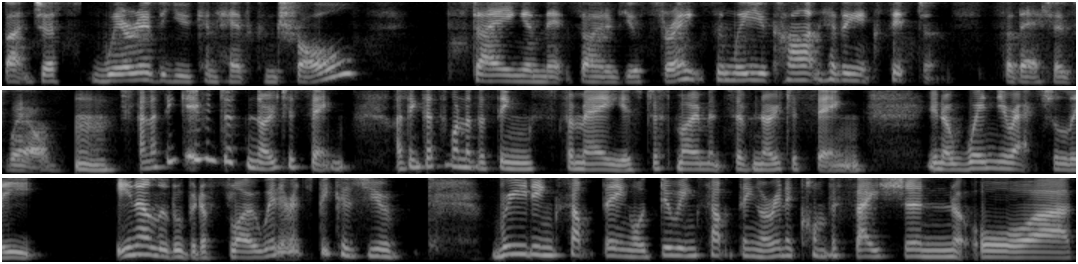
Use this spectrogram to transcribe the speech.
but just wherever you can have control, staying in that zone of your strengths, and where you can't, having acceptance for that as well. Mm. And I think even just noticing, I think that's one of the things for me is just moments of noticing, you know, when you're actually in a little bit of flow, whether it's because you're reading something or doing something or in a conversation or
